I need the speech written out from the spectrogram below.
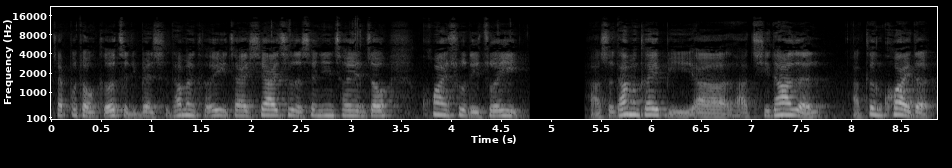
在不同格子里面，使他们可以在下一次的圣经测验中快速的追忆，啊，使他们可以比啊啊其他人啊更快的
